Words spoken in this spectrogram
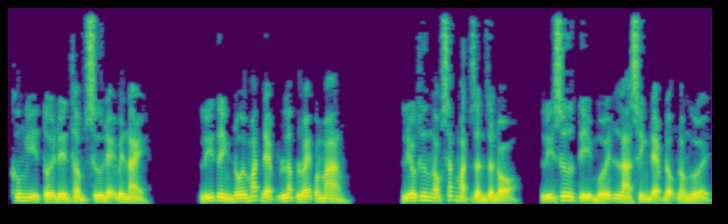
không nghĩ tới đến thẩm sư đệ bên này. Lý tình đôi mắt đẹp lấp loe qua mang. Liêu thương ngọc sắc mặt dần dần đỏ, lý sư tỷ mới là xinh đẹp động lòng người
